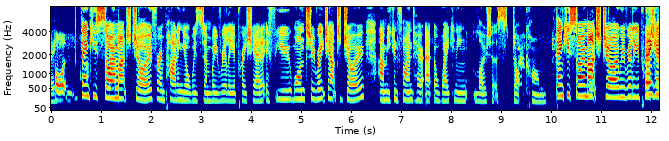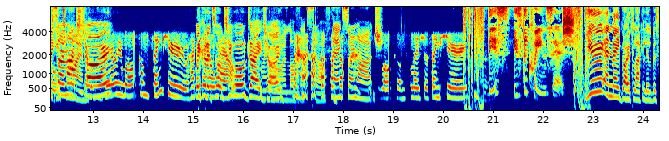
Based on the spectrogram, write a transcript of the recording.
important. Thank you so much, Joe, for imparting your wisdom. We really appreciate it. If you want to reach out to Joe, um, you can find her at awakeninglotus.com. Thank you so much, Joe. We really appreciate it. Thank you your so time. much, Joe. You're Very welcome. Thank you. Happy We to could have help talked to you all day, I Joe. know, I love that stuff. Thanks so much. Welcome. Pleasure. Thank you. This is the Queen Sesh. You and me both like a little bit,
